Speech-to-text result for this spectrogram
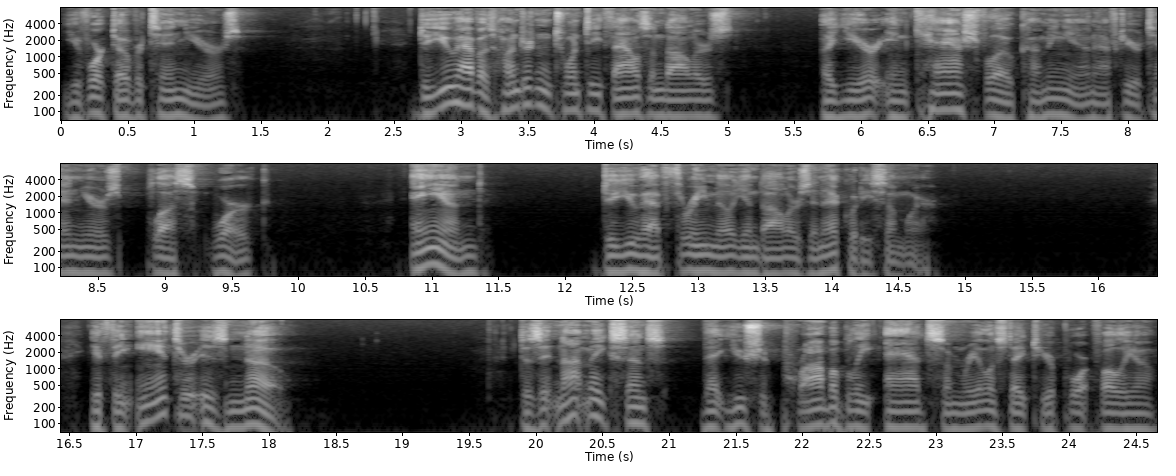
you've worked over 10 years do you have $120,000 a year in cash flow coming in after your 10 years plus work? And do you have $3 million in equity somewhere? If the answer is no, does it not make sense that you should probably add some real estate to your portfolio?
